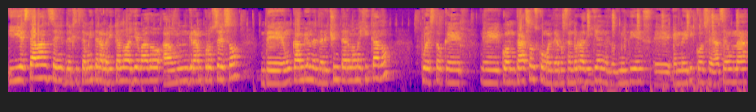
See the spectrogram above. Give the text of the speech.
Y este avance del sistema interamericano ha llevado a un gran proceso de un cambio en el derecho interno mexicano, puesto que eh, con casos como el de Rosendo Radilla en el 2010 en México se hace una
